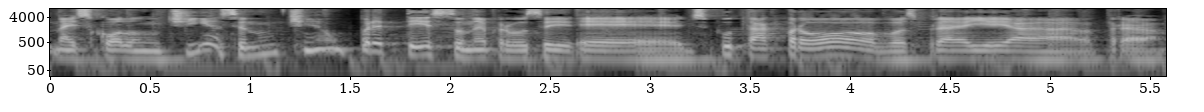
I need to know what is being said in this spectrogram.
na escola não tinha, você não tinha um pretexto, né? Pra você é, disputar provas, pra ir a. Pra,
